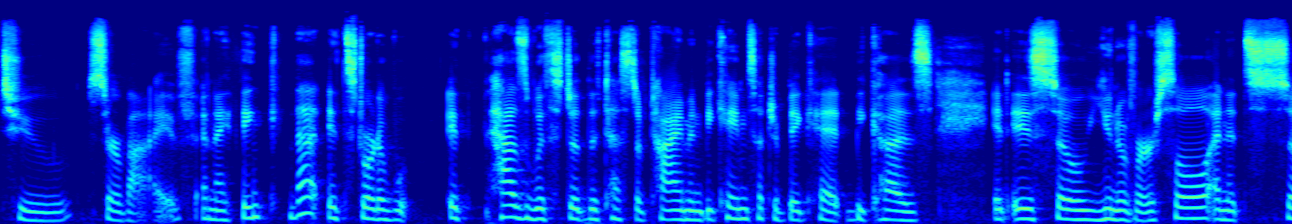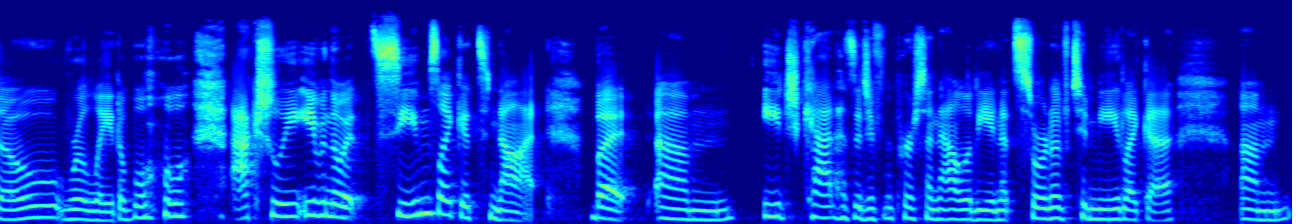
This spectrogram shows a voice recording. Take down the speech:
to survive. And I think that it's sort of it has withstood the test of time and became such a big hit because it is so universal and it's so relatable. Actually, even though it seems like it's not, but um, each cat has a different personality, and it's sort of to me like a um,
